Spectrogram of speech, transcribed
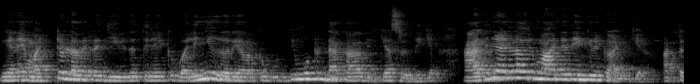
ഇങ്ങനെ മറ്റുള്ളവരുടെ ജീവിതത്തിലേക്ക് വലിഞ്ഞു കയറി അവർക്ക് ബുദ്ധിമുട്ടുണ്ടാക്കാതിരിക്കാൻ ശ്രദ്ധിക്കുക. അതിനുള്ള ഒരു മാന്യതയെങ്കിലും കാണിക്കുക. അത്രയും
